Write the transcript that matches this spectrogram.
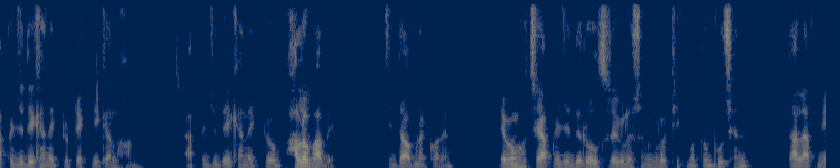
আপনি যদি এখানে একটু টেকনিক্যাল হন, আপনি যদি এখানে একটু ভালোভাবে চিন্তা ভাবনা করেন এবং হচ্ছে আপনি যদি রুলস রেগুলেশনগুলো ঠিকমতো বুঝেন, তাহলে আপনি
